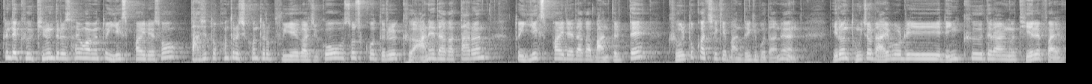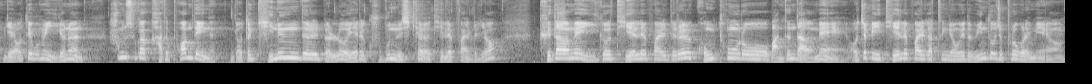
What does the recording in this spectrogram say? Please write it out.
근데 그 기능들을 사용하면 또 EXE 파일에서 다시 또 Control C Control V 해가지고 소스 코드를 그 안에다가 따른 또 EXE 파일에다가 만들 때 그걸 똑같이 이렇게 만들기보다는 이런 동적 library linked라는 DLL 파일 이게 어떻게 보면 이거는 함수가 가득 포함되어 있는 어떤 기능들별로 얘를 구분을 시켜요 DLL 파일을요 그 다음에 이거 DLL 파일들을 공통으로 만든 다음에 어차피 이 DLL 파일 같은 경우에도 Windows 프로그램이에요.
